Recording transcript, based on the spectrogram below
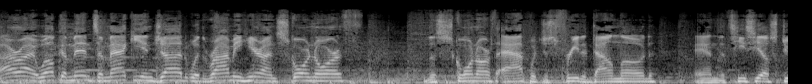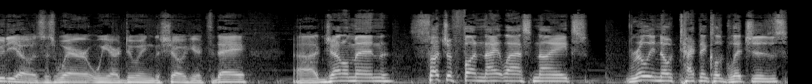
All right, welcome in to Mackey and Judd with Rami here on Score North, the Score North app, which is free to download, and the TCL Studios is where we are doing the show here today. Uh, gentlemen, such a fun night last night. Really, no technical glitches.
